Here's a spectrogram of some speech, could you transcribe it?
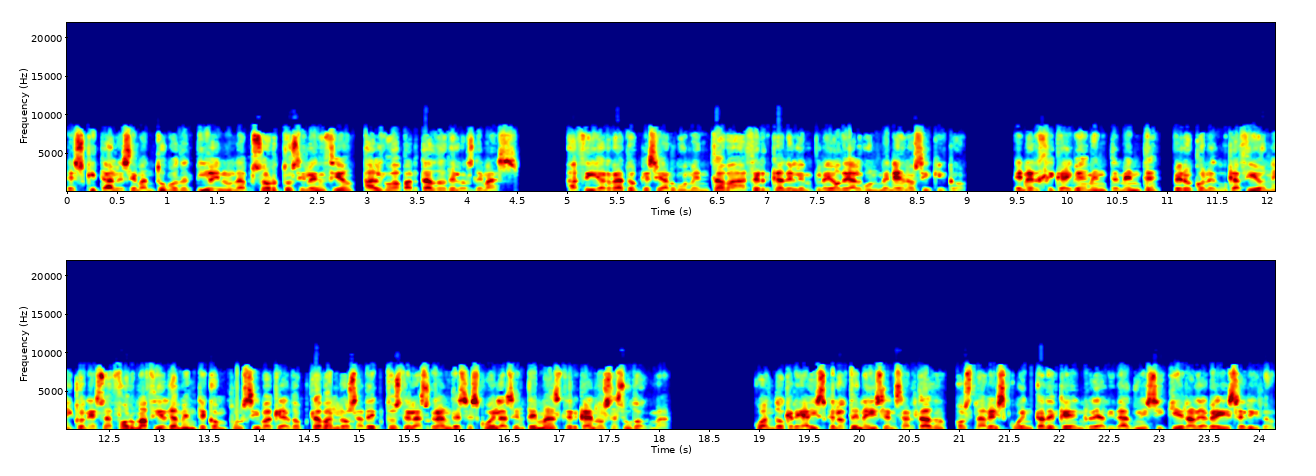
Esquitale se mantuvo de pie en un absorto silencio, algo apartado de los demás. Hacía rato que se argumentaba acerca del empleo de algún veneno psíquico. Enérgica y vehementemente, pero con educación y con esa forma ciegamente compulsiva que adoptaban los adeptos de las grandes escuelas en temas cercanos a su dogma. Cuando creáis que lo tenéis ensartado, os daréis cuenta de que en realidad ni siquiera le habéis herido.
